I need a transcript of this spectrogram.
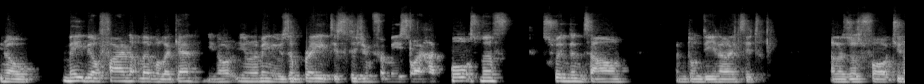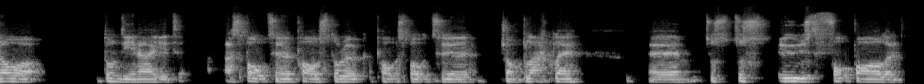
you know, maybe I'll find that level again. You know, you know what I mean. It was a brave decision for me. So I had Portsmouth, Swindon Town, and Dundee United. And I just thought, you know what, Dundee United. I spoke to Paul Sturrock. I spoke to John Blackley. Um, just just oozed football, and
